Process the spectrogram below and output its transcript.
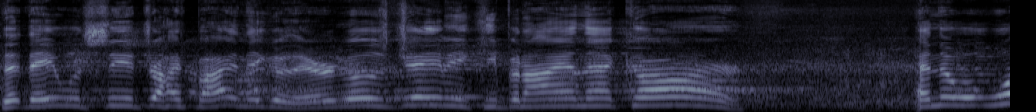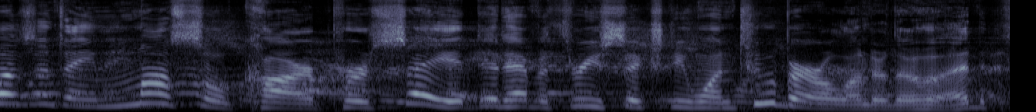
That they would see it drive by and they go, There goes Jamie, keep an eye on that car. And though it wasn't a muscle car per se, it did have a 361 two barrel under the hood.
